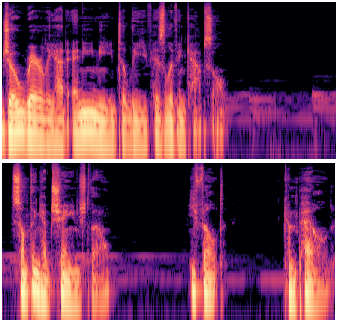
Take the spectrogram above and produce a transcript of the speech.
Joe rarely had any need to leave his living capsule. Something had changed, though. He felt compelled,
